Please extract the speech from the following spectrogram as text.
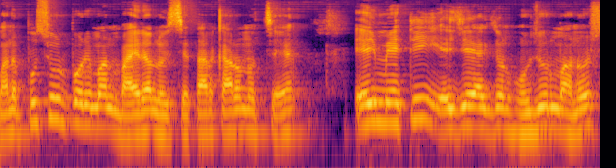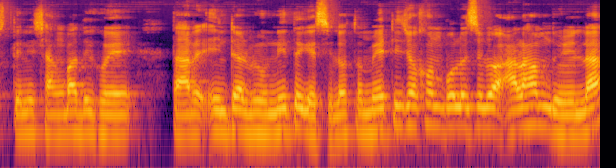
মানে প্রচুর পরিমাণ ভাইরাল হয়েছে তার কারণ হচ্ছে এই মেয়েটি, এই যে একজন হুজুর মানুষ, তিনি সাংবাদিক হয়ে তার ইন্টারভিউ নিতে গেছিল। তো মেয়েটি যখন বলেছিল, আলহামদুলিল্লাহ,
